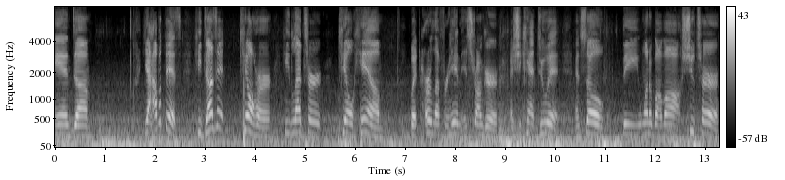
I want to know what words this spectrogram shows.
And um, yeah, how about this? he doesn't kill her. He lets her kill him, but her love for him is stronger, and she can't do it. And so the one above all shoots her,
